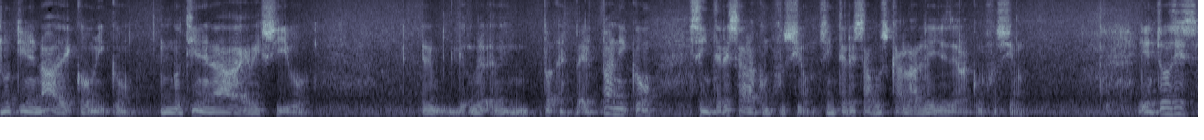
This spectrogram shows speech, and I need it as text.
no tiene nada de cómico, no tiene nada de agresivo. El, pánico se interesa a la confusión, se interesa a buscar las leyes de la confusión. Y entonces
